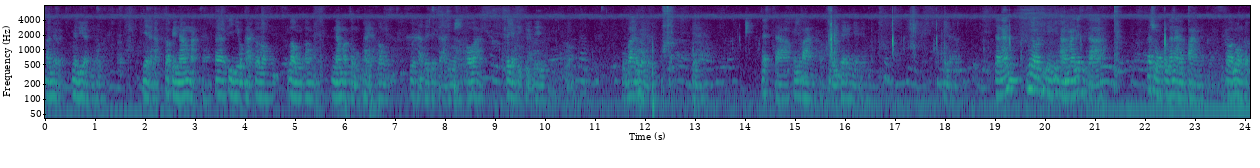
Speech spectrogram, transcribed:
บ้านเนิดไม่เลือดนะครับเนี่ยนะครับก็เป็นน้ำหมักนะถ้าพี่มีโอกาสก็ลองลองลองน้ำหมักสมุนไพรลองมีโอกาไปศึกษาดูเพราะว่าก็ยังติดจุดเด่นของหมู่บ้านด้วยเนี่ยนักศึกษาพยาบาลครับสนใจกันใหญ่เลย นี่นะครับจากนั้นเมื่อวันที่หนึ่งที่ผ่านมานักศึกษาราชมงคลและนายลำปางนะครับก็ร่วมกับ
